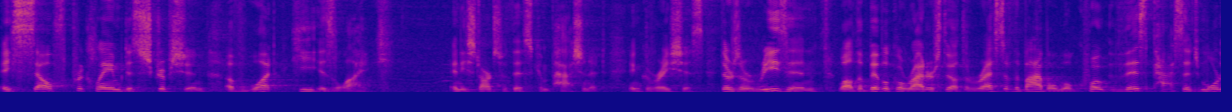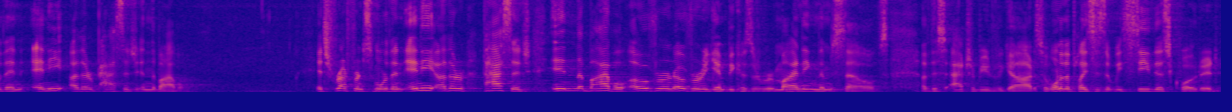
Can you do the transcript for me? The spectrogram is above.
a self proclaimed description of what he is like. And he starts with this compassionate and gracious. There's a reason why the biblical writers throughout the rest of the Bible will quote this passage more than any other passage in the Bible. It's referenced more than any other passage in the Bible over and over again because they're reminding themselves of this attribute of God. So, one of the places that we see this quoted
